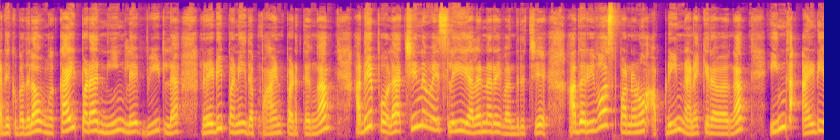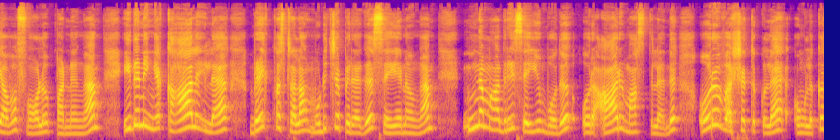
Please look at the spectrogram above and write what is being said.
அதுக்கு பதிலாக உங்கள் கைப்பட நீங்களே வீட்டில் ரெடி பண்ணி இதை பயன்படுத்துங்க. அதே போல் சின்ன வயசுலேயே இளநரை வந்துருச்சு. அதை ரிவர்ஸ் பண்ணணும் அப்படின்னு நினைக்கிறவங்க இந்த ஐடியாவை ஃபாலோ பண்ணுங்கள் இது நீங்கள் காலையில் பிரேக்ஃபாஸ்டெல்லாம் முடித்த பிறகு செய்யணுங்க. இந்த மாதிரி செய்யும்போது ஒரு ஆறு மாதத்துலேருந்து ஒரு வருஷத்துக்குள்ளே உங்களுக்கு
